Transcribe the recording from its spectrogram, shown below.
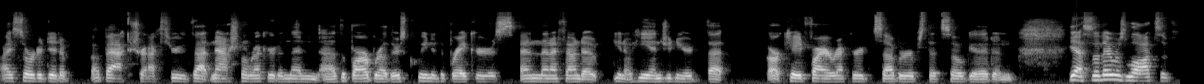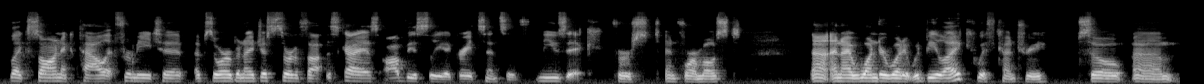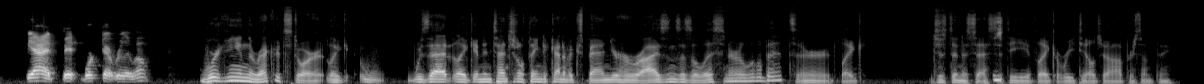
I sort of did a, a backtrack through that national record and then uh, the Barr Brothers, Queen of the Breakers. And then I found out, you know, he engineered that Arcade Fire record, Suburbs, that's so good. And yeah, so there was lots of like sonic palette for me to absorb. And I just sort of thought this guy has obviously a great sense of music, first and foremost. Uh, and I wonder what it would be like with country. So um, yeah, it, it worked out really well. Working in the record store, like, was that like an intentional thing to kind of expand your horizons as a listener a little bit? Or like just a necessity of like a retail job or something?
